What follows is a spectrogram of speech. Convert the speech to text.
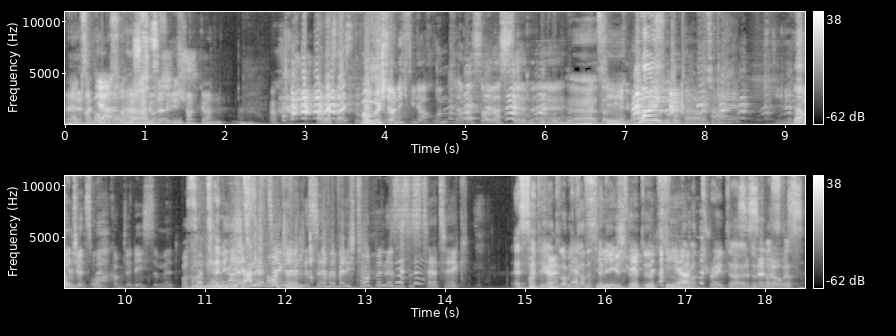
Ja, war warum Ja, bist du für die Shotgun. Aber ich weiß nur. Hol was mich du- doch nicht wieder runter, was soll das denn, ey? Äh, Erzi. dann Nein! Stevie kommt jetzt mit, kommt der nächste mit. Was hat Teddy? Ästhetik, wenn, äh, wenn ich tot bin, ist es Ästhetik. Ästhetik hat, glaube ich, gerade Teddy ich getötet. mit dir. War Traitor, Was also ist denn passt los? das.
